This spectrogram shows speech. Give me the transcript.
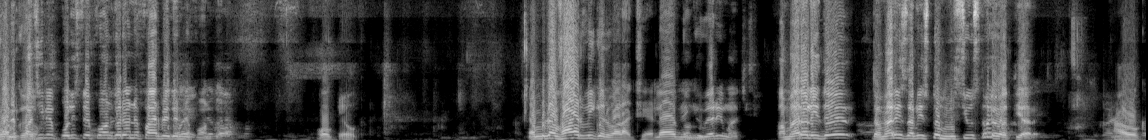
ફોન કર્યો. પછી મેં પોલીસ ને ફોન કર્યો અને ફાયર બ્રિગેડ ને ફોન કર્યો. Okay okay. એમ બધા ફાયર બ્રિગેડ વાળા છે એટલે થેન્ક યુ વેરી મચ અમારા લીધે તમારી સર્વિસ તો મિસયુઝ થયો અત્યારે. હા ઓકે.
